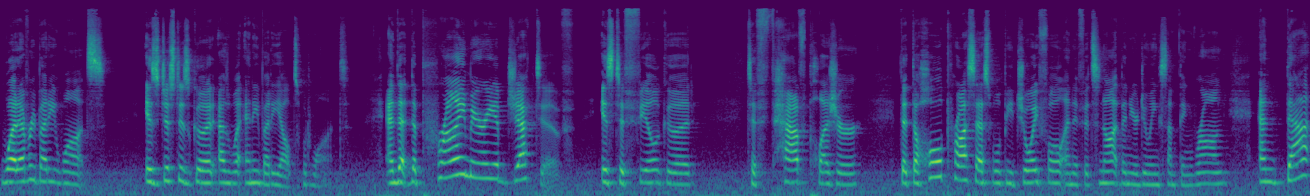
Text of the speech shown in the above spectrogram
what everybody wants is just as good as what anybody else would want. And that the primary objective is to feel good, to have pleasure, that the whole process will be joyful and if it's not then you're doing something wrong. And that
